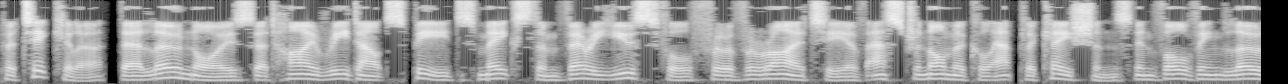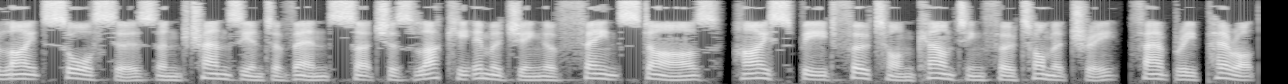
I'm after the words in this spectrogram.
particular, their low noise at high readout speeds makes them very useful for a variety of astronomical applications involving low light sources and transient events such as lucky imaging of faint stars, high-speed photon counting photometry, Fabry-Perot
